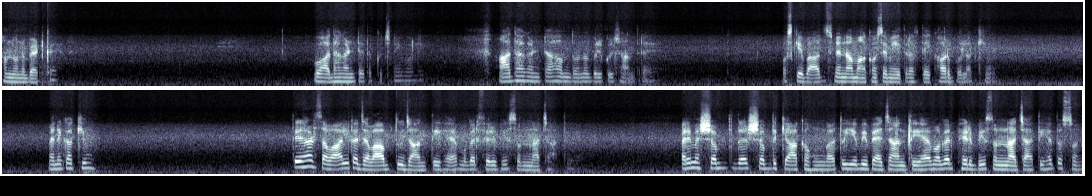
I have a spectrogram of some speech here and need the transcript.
हम दोनों बैठ गए। वो आधा घंटे तक कुछ नहीं बोली। आधा घंटा हम दोनों बिल्कुल शांत रहे। उसके बाद उसने नम आँखों से मेरी तरफ़ देखा और बोला, क्यों? मैंने कहा, क्यों? तेरे हर सवाल का जवाब तू जानती है, मगर फिर भी सुनना चाहती है। अरे, मैं शब्द दर शब्द क्या कहूँगा तो ये भी पहचानती है, मगर फिर भी सुनना चाहती है तो सुन।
